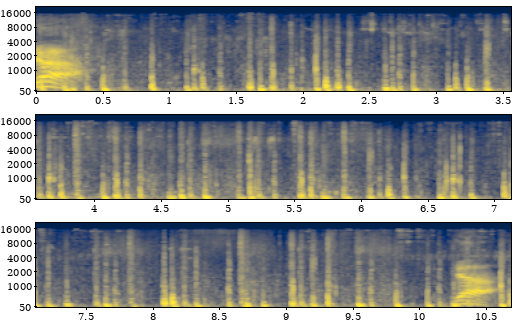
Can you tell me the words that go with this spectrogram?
Yeah. Yeah.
